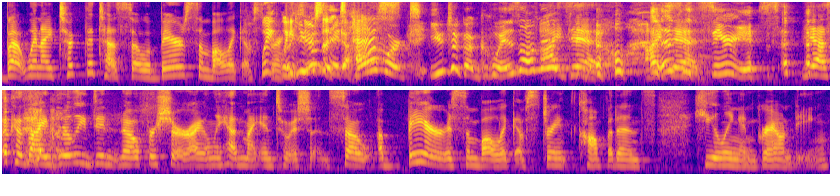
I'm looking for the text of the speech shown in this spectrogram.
But when I took the test, so a bear is symbolic of Wait, strength. wait, you There's a test? homework. You took a quiz on this. I did. I this did. is serious. yes, because I really didn't know for sure. I only had my intuition. So a bear is symbolic of strength, confidence, healing, and grounding.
